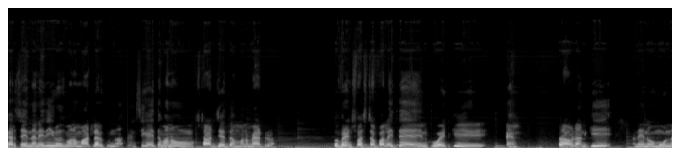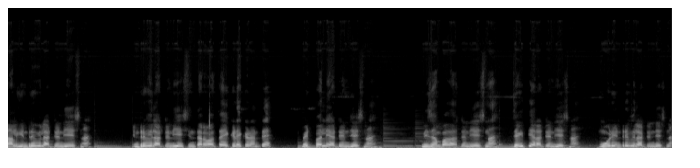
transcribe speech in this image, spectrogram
ఖర్చు అయింది అనేది ఈరోజు మనం మాట్లాడుకుందాం. ఫ్రెండ్స్ ఇక అయితే మనం స్టార్ట్ చేద్దాం మన matter. So friends first of all అయితే నేను కువైట్కి రావడానికి నేను మూడు నాలుగు ఇంటర్వ్యూలు అటెండ్ చేసిన. ఇంటర్వ్యూలు అటెండ్ చేసిన తర్వాత ఎక్కడెక్కడంటే మెట్పల్లి అటెండ్ చేసిన నిజామాబాద్ అటెండ్ చేసిన జగిత్యాల అటెండ్ చేసిన మూడు ఇంటర్వ్యూలు అటెండ్ చేసిన.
